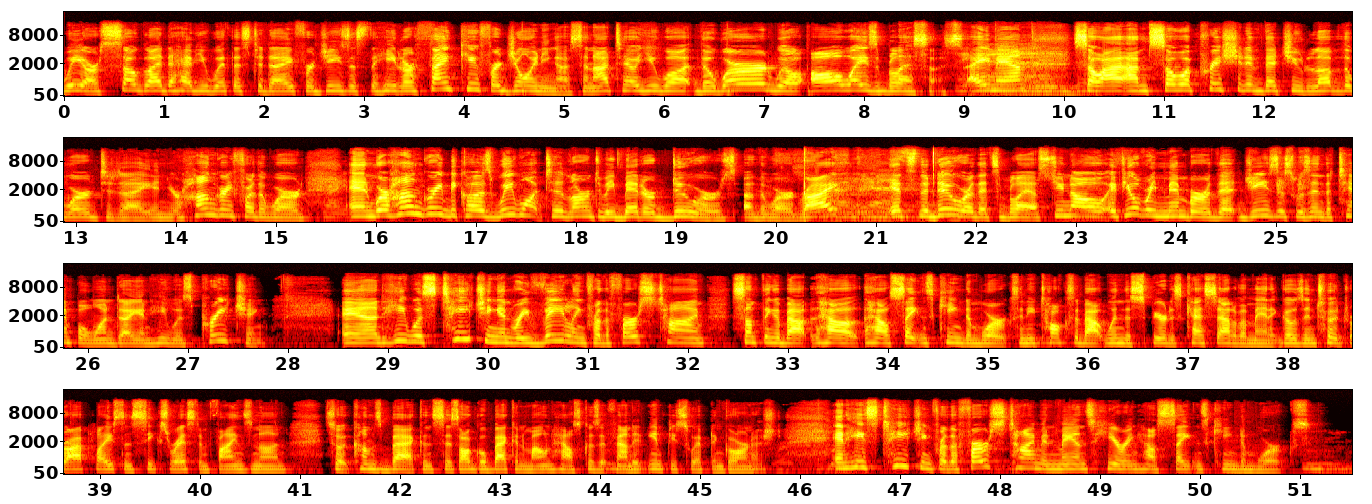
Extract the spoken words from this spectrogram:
We are so glad to have you with us today for Jesus the Healer. Thank you for joining us. And I tell you what, the Word will always bless us. Amen. So I, am so appreciative that you love the Word today and you're hungry for the Word. And we're hungry because we want to learn to be better doers of the Word, right? It's the doer that's blessed. You know, if you'll remember that Jesus was in the temple one day and he was preaching. And he was teaching and revealing for the first time something about how, how Satan's kingdom works. And he mm-hmm. talks about when the spirit is cast out of a man, it goes into a dry place and seeks rest and finds none. So it comes back and says, I'll go back into my own house because it found it mm-hmm. empty, swept, and garnished. And he's teaching for the first time in man's hearing how Satan's kingdom works. Mm-hmm.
